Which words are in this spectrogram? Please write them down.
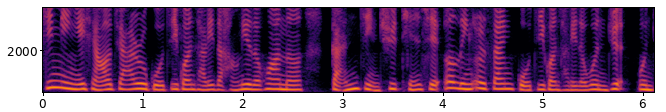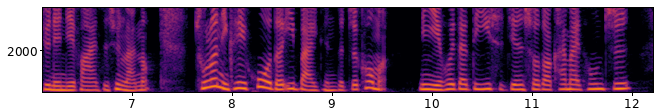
今年也想要加入国际观察力的行列的话呢，赶紧去填写二零二三国际观察力的问卷，问卷链接放在资讯栏哦。除了你可以获得一百元的折扣码，你也会在第一时间收到开卖通知。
